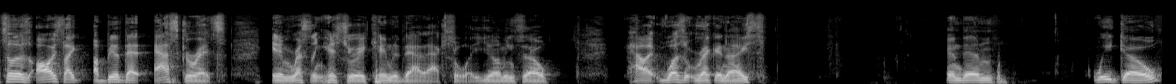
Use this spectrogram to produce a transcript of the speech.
So there's always like a bit of that asterisk in wrestling history. It came to that actually, you know what I mean? So how it wasn't recognized, and then we go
